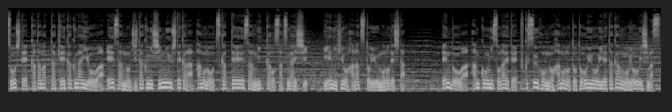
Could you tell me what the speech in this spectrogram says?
そうして固まった計画内容は A さんの自宅に侵入してから刃物を使って A さん一家を殺害し、家に火を放つというものでした。遠藤は犯行に備えて複数本の刃物と灯油を入れた缶を用意します。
